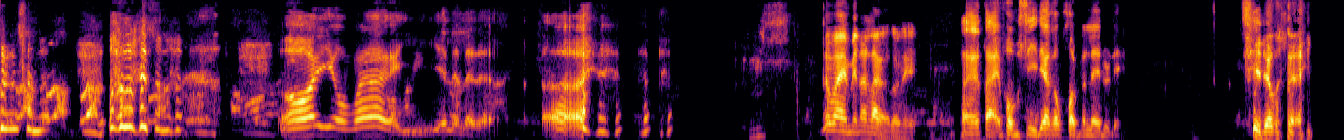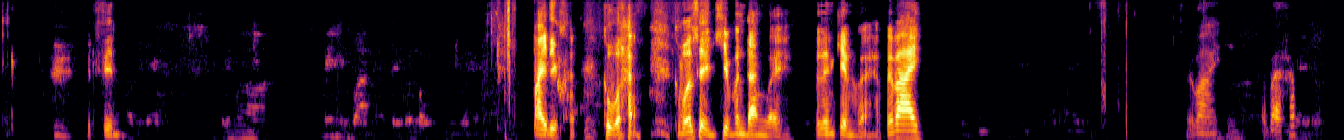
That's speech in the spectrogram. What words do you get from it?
คนสนุกคนสนุกโอ้ยโยมากไอ้เหี้ยอะไรเนี่ทำไมไม่น่ารักกับตัวนี้แต่ผมสีเดียวกับขนมันเลยดูดิ สีเดียวกันเลยฟิน ไปดีกว่า กูว่า กูว่าเสียงคลิปมันดังไว้เล่นเกมไปครับ บ๊ายบาย บ๊ายบาย บ๊ายบายครับ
